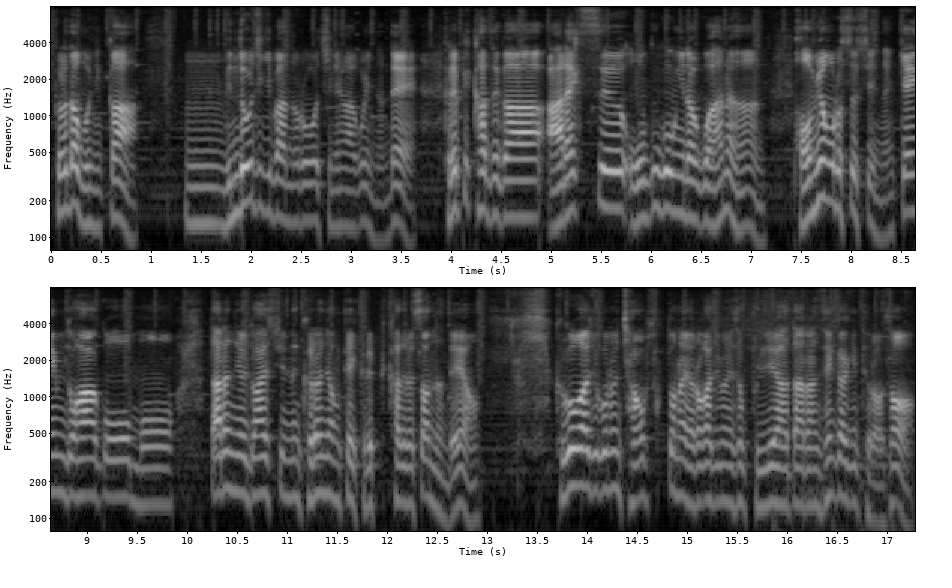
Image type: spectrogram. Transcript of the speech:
그러다 보니까 음, 윈도우즈 기반으로 진행하고 있는데 그래픽카드가 RX 590이라고 하는 범용으로 쓸 수 있는 게임도 하고 뭐 다른 일도 할 수 있는 그런 형태의 그래픽 카드를 썼는데요. 그거 가지고는 작업 속도나 여러 가지 면에서 불리하다라는 생각이 들어서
